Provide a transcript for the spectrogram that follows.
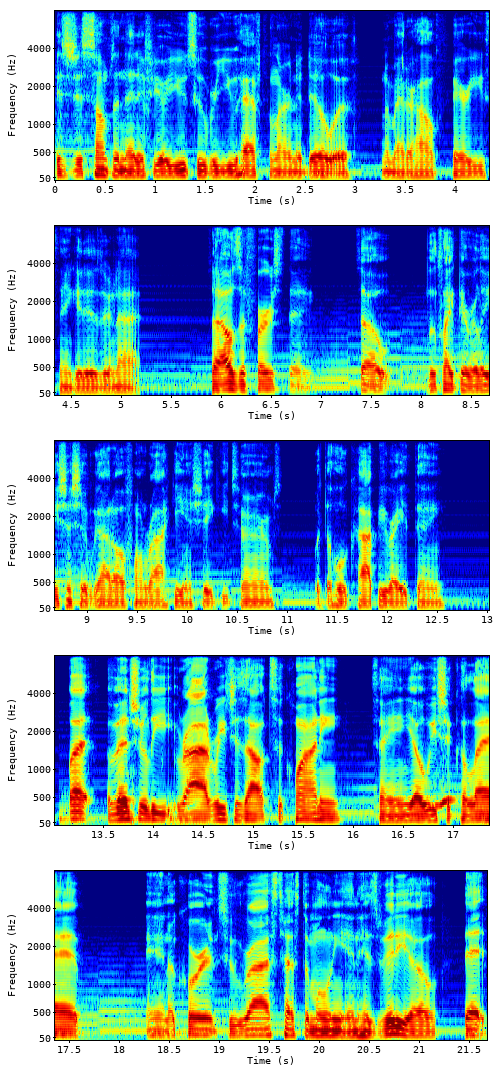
it's just something that if you're a YouTuber, you have to learn to deal with, no matter how fair you think it is or not. So that was the first thing. So looks like their relationship got off on rocky and shaky terms with the whole copyright thing. But eventually, Raud reaches out to Quanny saying, "Yo, we should collab." And according to Raud's testimony in his video, that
